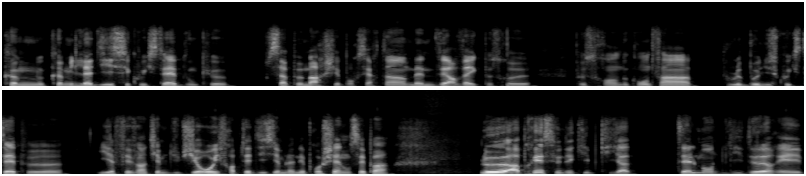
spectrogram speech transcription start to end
comme, comme il l'a dit, c'est quick step, donc euh, ça peut marcher pour certains. Même Verveek peut se, peut se rendre compte. Le bonus quick step, euh, il a fait 20e du Giro, il fera peut-être 10e l'année prochaine, on ne sait pas. Le, après, c'est une équipe qui a tellement de leaders et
